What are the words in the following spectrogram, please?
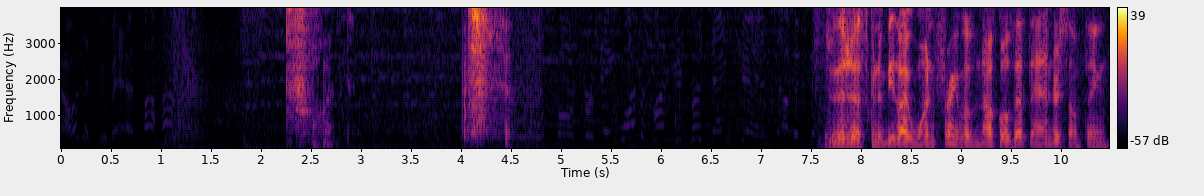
That wasn't too bad. What? Calls for a 100% chance of advancing. Is there just gonna be like one frame of Knuckles at the end or something?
